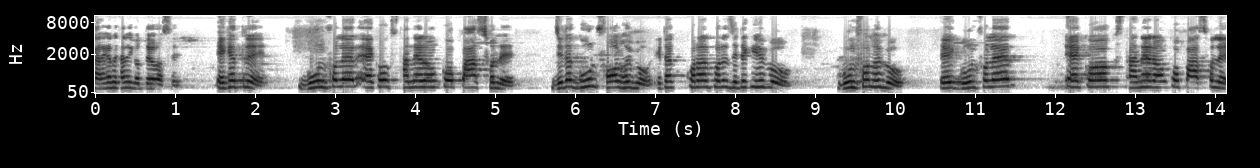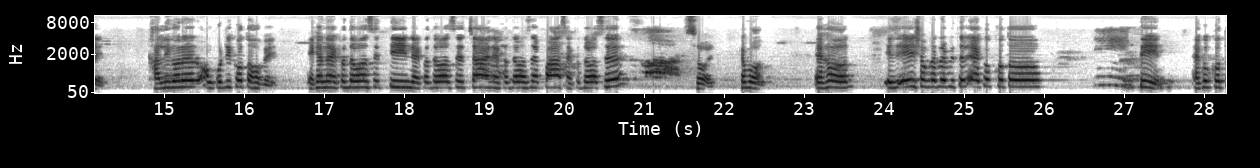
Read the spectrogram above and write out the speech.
আর এখানে খালি ঘর দেওয়া আছে। এক্ষেত্রে গুণ ফলের একক স্থানের অঙ্ক পাঁচ হলে যেটা গুণ ফল হইব, এটা করার পরে যেটা কি হইব? গুণ ফল হইব। এই গুণ ফলের একক স্থানের অঙ্ক পাঁচ হলে খালি ঘরের অঙ্কটি কত হবে? এখানে একটা দেওয়া আছে তিন, একটা দেওয়া আছে চার, একটা দেওয়া আছে পাঁচ, একটা দেওয়া আছে ছয়। কেমন? এখন, এই যে এই সংখ্যাটার ভিতরে একক কত? তিন। একক কত?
